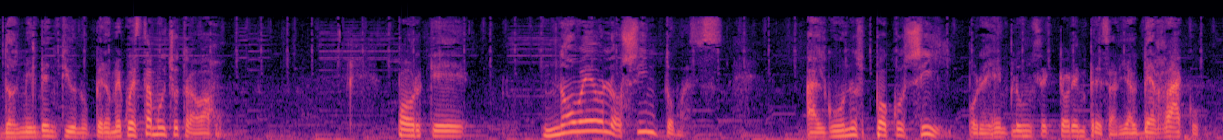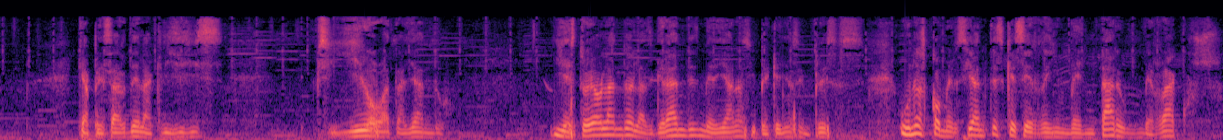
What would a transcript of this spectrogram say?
2021, pero me cuesta mucho trabajo, porque no veo los síntomas. Algunos pocos sí, por ejemplo un sector empresarial berraco, que a pesar de la crisis siguió batallando. Y estoy hablando de las grandes, medianas y pequeñas empresas. Unos comerciantes que se reinventaron, berracos.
